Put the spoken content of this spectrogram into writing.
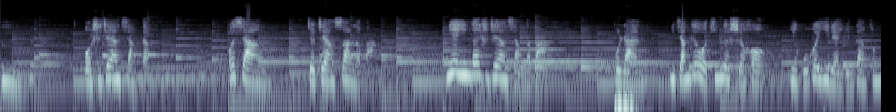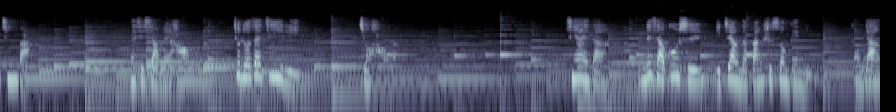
嗯，我是这样想的。我想，就这样算了吧。你也应该是这样想的吧？不然，你讲给我听的时候，也不会一脸云淡风轻吧？那些小美好，就留在记忆里就好了。亲爱的，你的小故事以这样的方式送给你，同样，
